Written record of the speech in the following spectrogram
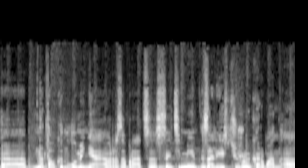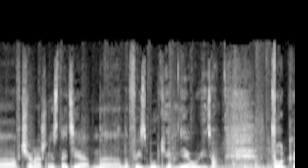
А, натолкнуло меня разобраться с этими, залезть в чужой карман а, вчерашняя статья на, на Фейсбуке. Я увидел. Только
